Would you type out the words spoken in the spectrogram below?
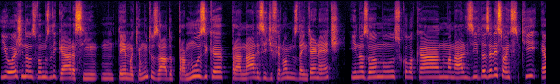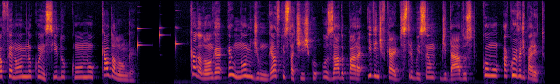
E hoje nós vamos ligar assim um tema que é muito usado para música, para análise de fenômenos da internet, e nós vamos colocar numa análise das eleições, que é o fenômeno conhecido como cauda longa. Cauda longa é o nome de um gráfico estatístico usado para identificar distribuição de dados como a curva de Pareto,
